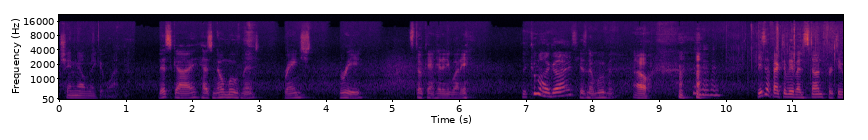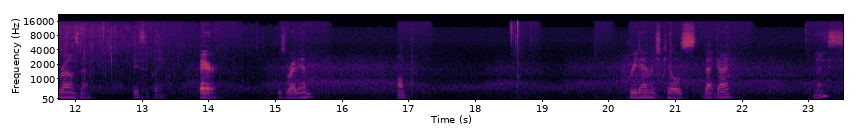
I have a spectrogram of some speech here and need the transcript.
Chainmail to make it one. This guy has no movement, range three, still can't hit anybody. Like, Come on, guys. He has no movement. Oh, He's effectively been stunned for two rounds now. basically. Bear. Who's right in. Bump. Three damage kills that guy. Nice.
